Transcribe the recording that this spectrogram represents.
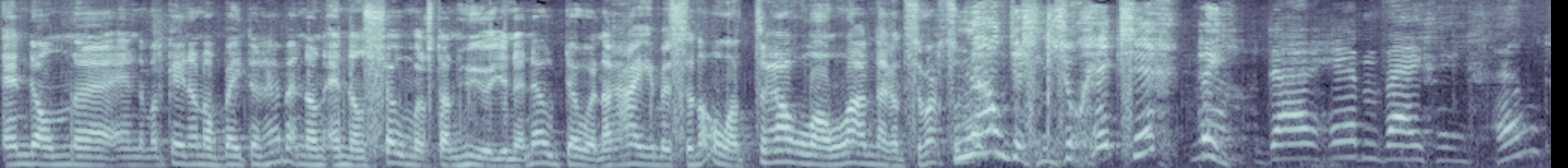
En dan, eh, en wat kun je dan nog beter hebben? En dan, en dan zomers, dan huur je een auto en dan ga je met z'n allen tralala naar het zwarte Nou, dat is niet zo gek, zeg. Nee. Daar hebben wij geen geld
